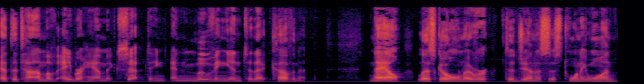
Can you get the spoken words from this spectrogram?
at the time of Abraham accepting and moving into that covenant. Now, let's go on over to Genesis 21.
